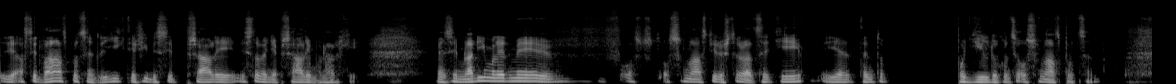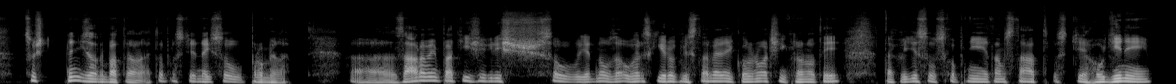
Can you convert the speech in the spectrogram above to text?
je asi 12% lidí, kteří by si přáli, vysloveně přáli monarchii. Mezi mladými lidmi v 18 do 24 je tento podíl dokonce 18%. Což není zanedbatelné, to prostě nejsou promile. Zároveň platí, že když jsou jednou za uherský rok vystavené korunovační klonoty, tak lidi jsou schopni je tam stát prostě hodiny,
